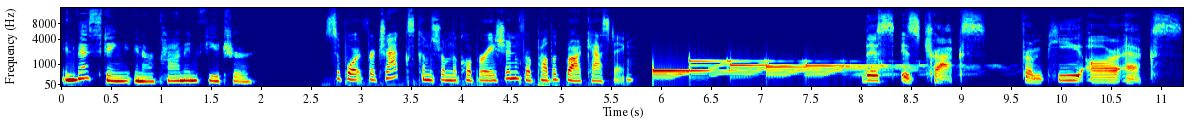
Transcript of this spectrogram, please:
investing in our common future. Support for Tracks comes from the Corporation for Public Broadcasting. This is Tracks from PRX.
